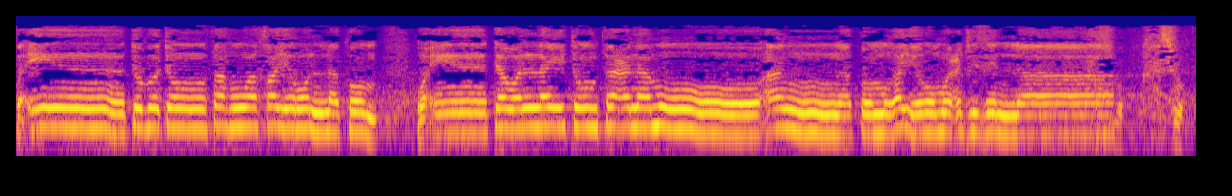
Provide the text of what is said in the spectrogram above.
فإن تبتم فهو خير لكم. وإن توليتم فاعلموا أنكم غير معجز الله. حسبك حسبك.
